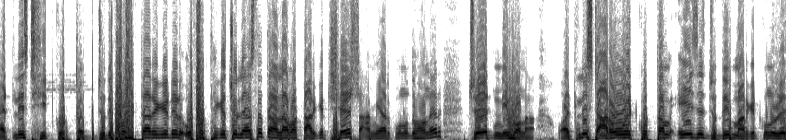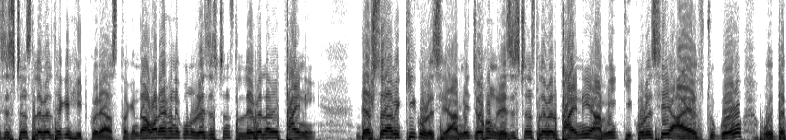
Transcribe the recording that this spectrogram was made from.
অ্যাটলিস্ট হিট করতো। যদি প্রফিট টার্গেটের উপর থেকে চলে আসতো, তাহলে আমার টার্গেট শেষ। আমি আর কোনো ধরনের ট্রেড নিব না। অ্যাটলিস্ট আরও ওয়েট করতাম। এই যে যদি মার্কেট কোনো রেজিস্ট্যান্স লেভেল থেকে হিট করে আসতো। কিন্তু আমার এখানে কোনো রেজিস্ট্যান্স লেভেল আমি পাইনি। দ্যাটস আমি কি করেছি? আমি যখন রেজিস্ট্যান্স লেভেল পাইনি, আমি কি করেছি? I have to go with the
